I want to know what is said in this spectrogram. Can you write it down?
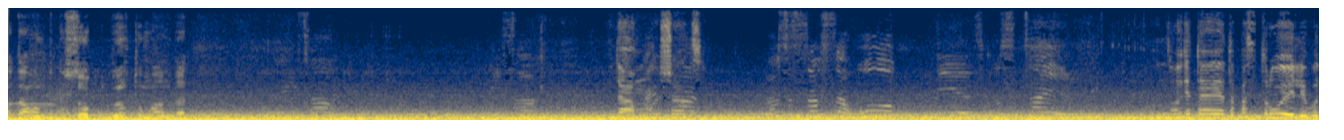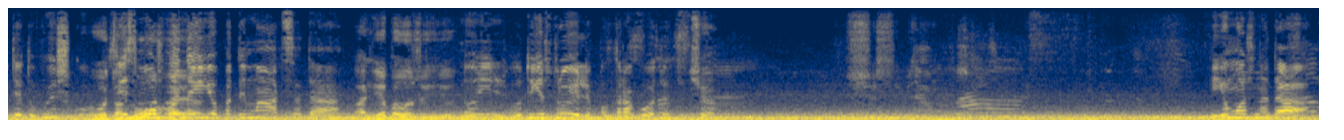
А там он кусок был туман, да? да, шанс. Teil. Ну, это, это построили, вот эту вышку. Вот, а Здесь можно новая? на ее подниматься, да. А не было же ее. Ну, и вот ее строили полтора года. Ты что? Еще себе. Was? Ее можно, да,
